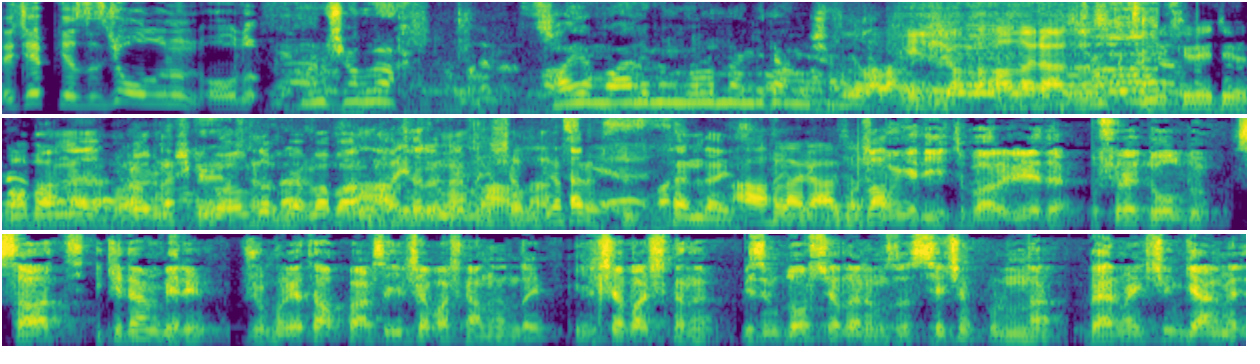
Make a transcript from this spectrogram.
Recep Yazıcıoğlu'nun oğlu. İnşallah Sayın Valimin yolundan gidelim inşallah. İnşallah. Allah razı olsun. Teşekkür ediyorum. Babanı görmüş gibi olduk ve babanın hatırına hep sendeyiz. Allah razı olsun. 17 itibariyle de bu süre doldu. Saat 2'den beri Cumhuriyet Halk Partisi ilçe başkanlığındayım. İlçe başkanı bizim dosyalarımızı seçim kuruluna vermek için gelmedi.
